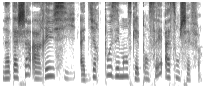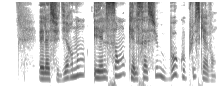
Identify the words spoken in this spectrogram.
Natacha a réussi à dire posément ce qu'elle pensait à son chef. Elle a su dire non et elle sent qu'elle s'assume beaucoup plus qu'avant.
